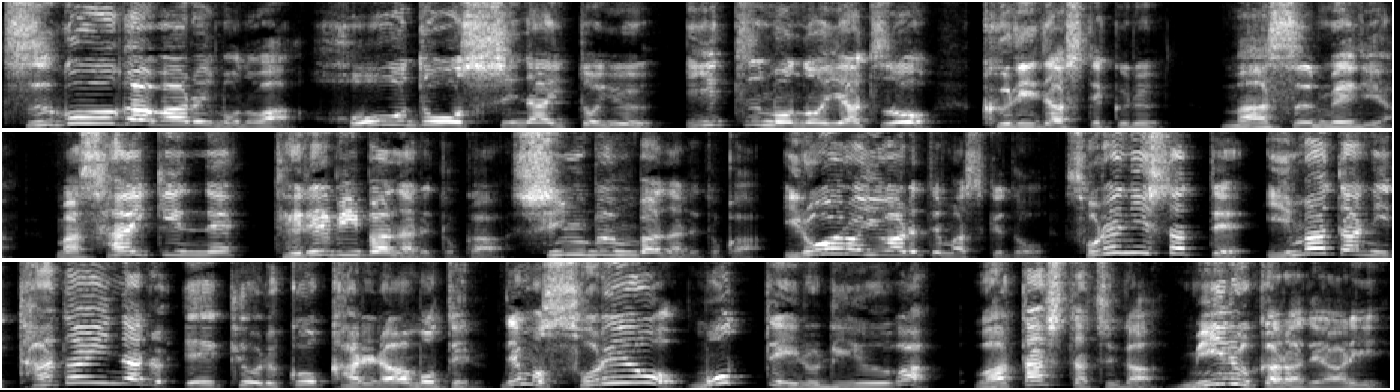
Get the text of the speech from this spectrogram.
都合が悪いものは報道しないといういつものやつを繰り出してくるマスメディア。まあ最近ね、テレビ離れとか新聞離れとかいろいろ言われてますけど、それにしたって未だに多大なる影響力を彼らは持てる。でもそれを持っている理由は私たちが見るからであり、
